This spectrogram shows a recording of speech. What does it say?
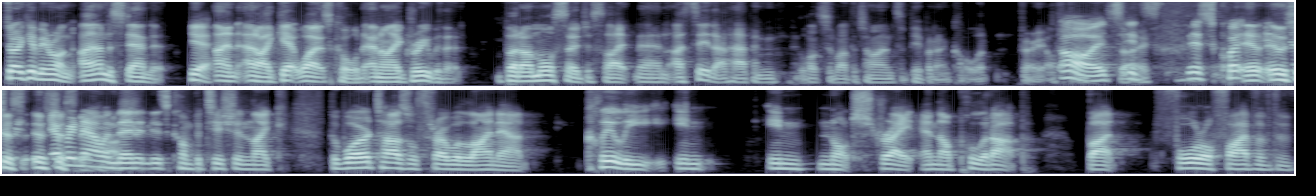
Don't get me wrong, I understand it. Yeah. And, and I get why it's called, and I agree with it. But I'm also just like, man, I see that happen lots of other times, and people don't call it very often. Oh, it's So- it's there's quite It- it was just- it was every bit now and then in this competition, like the Waratahs will throw a line out clearly in in not straight, and they'll pull it up. But four or five of the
